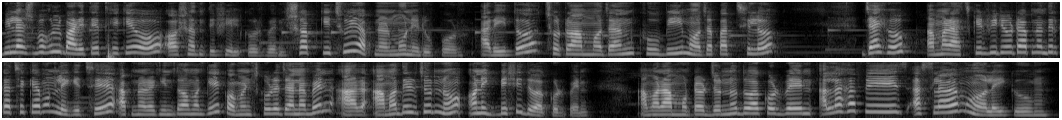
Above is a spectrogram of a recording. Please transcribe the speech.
বিলাসবহুল বাড়িতে থেকেও অশান্তি ফিল করবেন। সব কিছুই আপনার মনের উপর। আর এই তো ছোট আম্মজান খুবই মজা পাচ্ছিল। যাই হোক, আমার আজকের ভিডিওটা আপনাদের কাছে কেমন লেগেছে আপনারা কিন্তু আমাকে কমেন্টস করে জানাবেন আর আমাদের জন্য অনেক বেশি দোয়া করবেন। আমার আম্মুটার জন্য দোয়া করবেন। আল্লাহ হাফিজ। আসসালামু আলাইকুম।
